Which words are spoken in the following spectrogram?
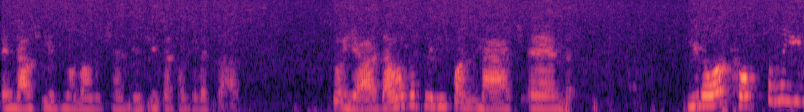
and now she is no longer champion. She said something like that. So yeah, that was a pretty fun match, and you know what? Hopefully,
